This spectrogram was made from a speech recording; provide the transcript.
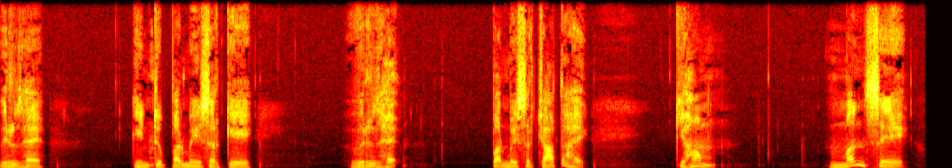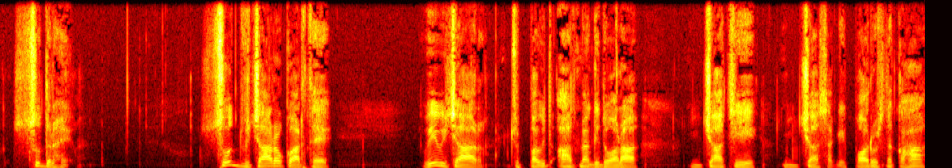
विरुद्ध है, किंतु परमेश्वर के विरुद्ध है। परमेश्वर चाहता है कि हम मन से शुद्ध रहें। शुद्ध विचारों का अर्थ है, वे विचार जो पवित्र आत्मा के द्वारा जांचे जा सके। पौरुष ने कहा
